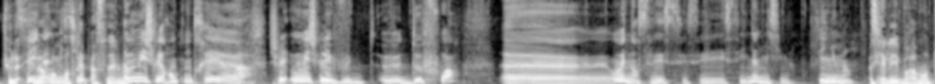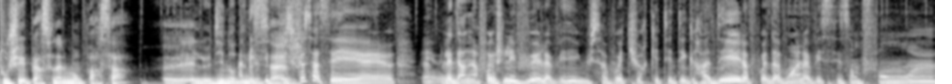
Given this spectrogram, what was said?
Tu l'as rencontrée personnellement? Ah oui, je l'ai rencontré. euh, Ah. oui, je l'ai vu euh, deux fois. Euh, oui, non, c'est- inadmissible. C'est inhumain. Parce qu'elle est vraiment touchée personnellement par ça. Euh, elle le dit dans des Ah, mais c'est plus que ça. C'est euh, la dernière fois que je l'ai vue, elle avait eu sa voiture qui était dégradée. La fois d'avant, elle avait ses enfants euh,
